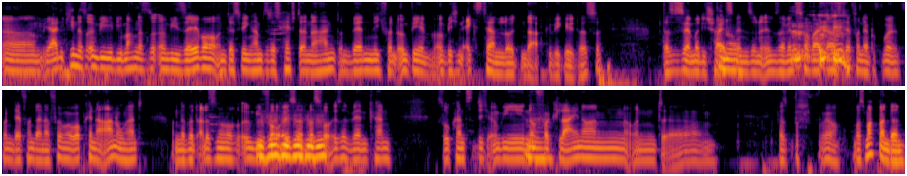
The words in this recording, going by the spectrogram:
Ähm, ja, die kriegen das irgendwie, die machen das irgendwie selber und deswegen haben sie das Heft in der Hand und werden nicht von irgendwie, irgendwelchen externen Leuten da abgewickelt, weißt du? Das ist ja immer die Scheiße, Genau. wenn du so einen Insolvenzverwalter hast, der von der, von der von deiner Firma überhaupt keine Ahnung hat und da wird alles nur noch irgendwie Mhm, veräußert, mhm, was mhm. veräußert werden kann. So kannst du dich irgendwie noch Ja. verkleinern und äh, was, ja, was macht man dann?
